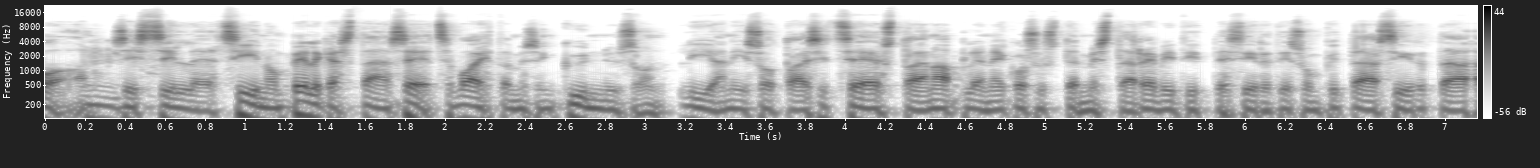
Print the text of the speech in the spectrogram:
vaan. Mm. Siis silleen, että siinä on pelkästään se, että se vaihtamisen kynnys on liian iso, tai sitten se jostain Applen ekosysteemistä revit itse irti, sun pitää siirtää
